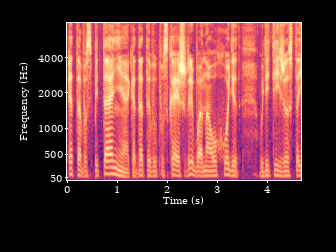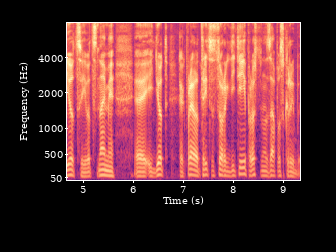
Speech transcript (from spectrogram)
это воспитание, когда ты выпускаешь рыбу, она уходит, у детей же остается. И вот с нами э, идет, как правило, 30-40 детей просто на запуск рыбы.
